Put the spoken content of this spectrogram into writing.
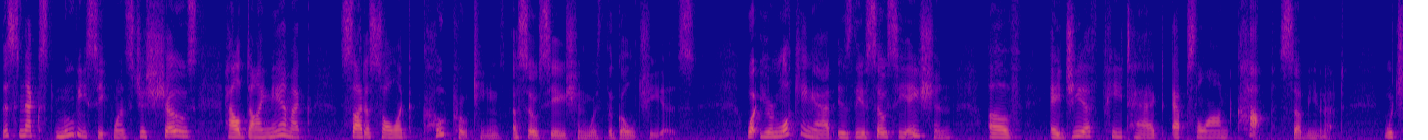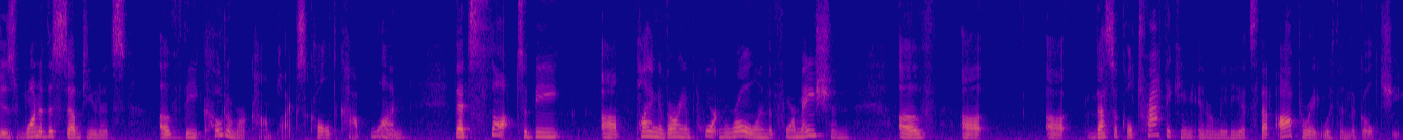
This next movie sequence just shows how dynamic cytosolic coat protein association with the Golgi is. What you're looking at is the association of a GFP tagged epsilon COP subunit, which is one of the subunits of the coatomer complex called COP1 that's thought to be uh, playing a very important role in the formation of uh, uh, vesicle trafficking intermediates that operate within the Golgi.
